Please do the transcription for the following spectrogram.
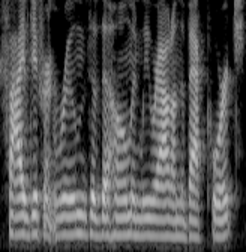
five different rooms of the home and we were out on the back porch,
